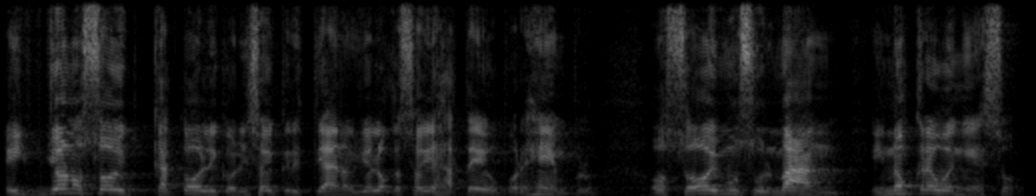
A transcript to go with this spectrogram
y yo no soy católico ni soy cristiano, yo lo que soy es ateo, por ejemplo, o soy musulmán y no creo en eso,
